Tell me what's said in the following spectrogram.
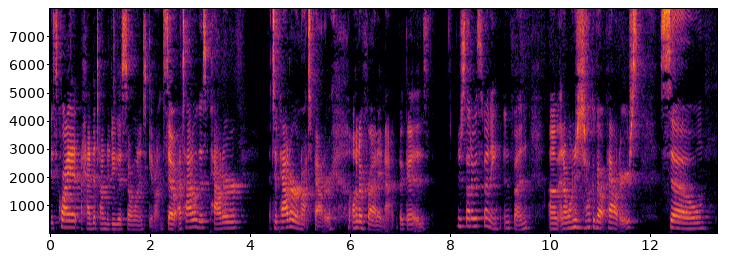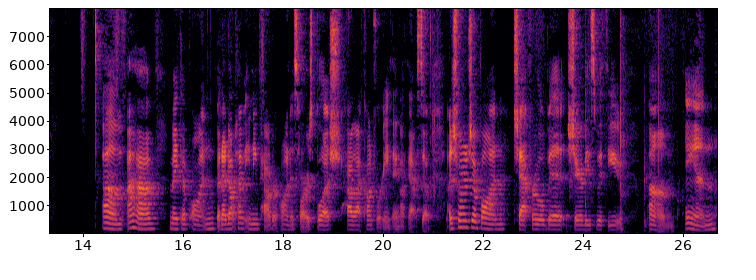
it's quiet. I had the time to do this, so I wanted to get on. So I titled this Powder to Powder or Not to Powder on a Friday night because I just thought it was funny and fun. Um, and I wanted to talk about powders. So um, I have makeup on, but I don't have any powder on as far as blush, highlight, contour, anything like that. So I just want to jump on, chat for a little bit, share these with you, um, and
